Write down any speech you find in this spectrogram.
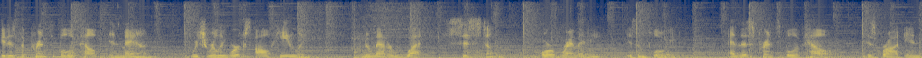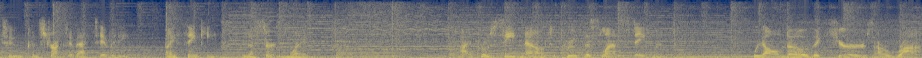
It is the principle of health in man which really works all healing, no matter what system or remedy is employed and this principle of health is brought into constructive activity by thinking in a certain way. I proceed now to prove this last statement. We all know that cures are wrought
